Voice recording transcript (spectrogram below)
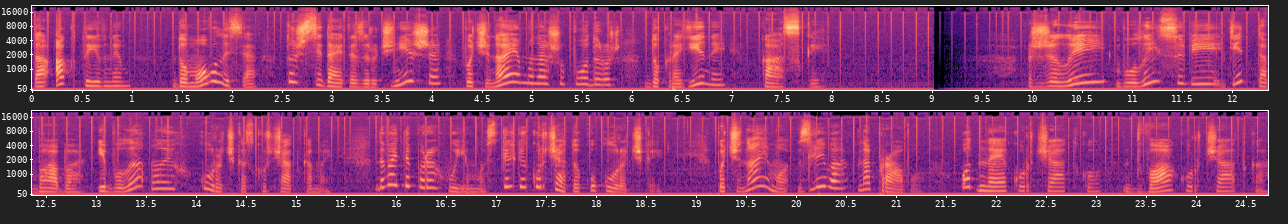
та активним. Домовилися? Тож сідайте зручніше, починаємо нашу подорож до країни казки. Жили були собі дід та баба, і була у них курочка з курчатками. Давайте порахуємо, скільки курчаток у курочки. Починаємо зліва направо. Одне курчатко, два курчатка,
